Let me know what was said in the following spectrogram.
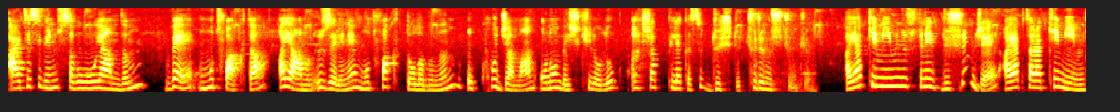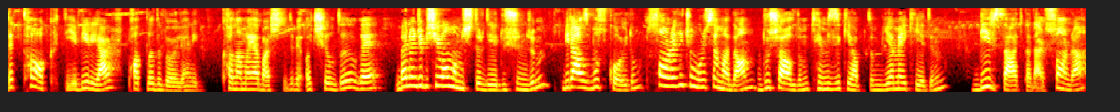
Ertesi gün sabah uyandım ve mutfakta ayağımın üzerine mutfak dolabının o kocaman 10-15 kiloluk ahşap plakası düştü. Çürümüş çünkü. Ayak kemiğimin üstüne düşünce ayak tarak kemiğimde tak diye bir yer patladı böyle hani kanamaya başladı ve açıldı ve ben önce bir şey olmamıştır diye düşündüm. Biraz buz koydum. Sonra hiç umursamadan duş aldım, temizlik yaptım, yemek yedim. Bir saat kadar sonra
